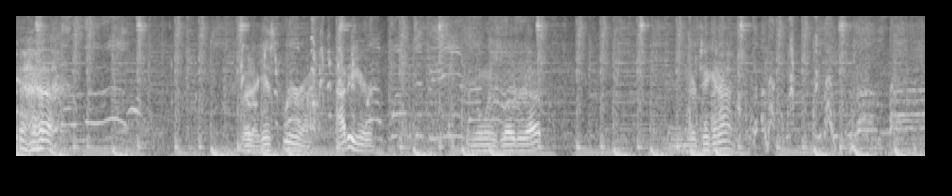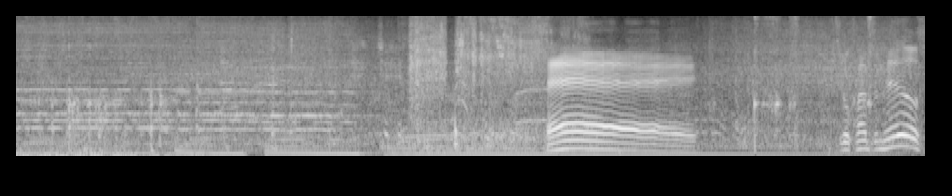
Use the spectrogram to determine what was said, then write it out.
but I guess we're uh, out of here. Everyone's loaded up and they're taking off. Hey! Let's go climb some hills.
